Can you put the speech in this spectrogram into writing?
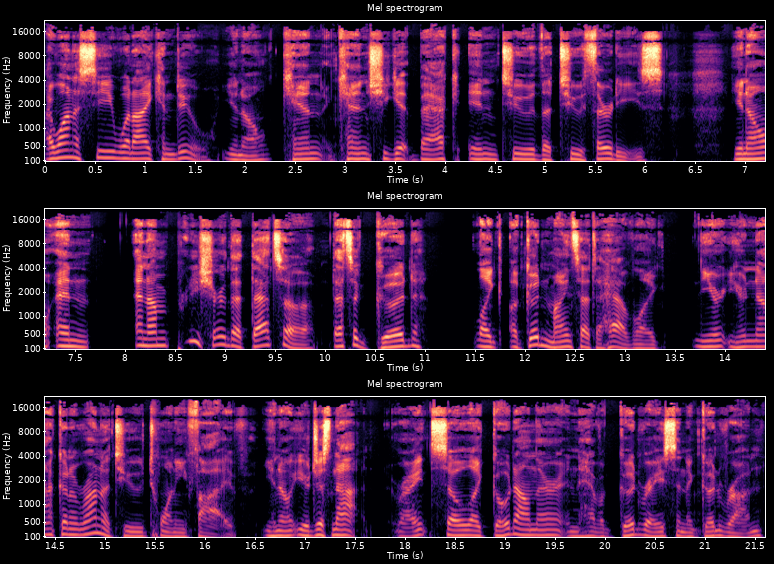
I want to see what I can do, you know. Can can she get back into the 230s? You know, and and I'm pretty sure that that's a that's a good like a good mindset to have. Like you're you're not going to run a 225. You know, you're just not, right? So like go down there and have a good race and a good run.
